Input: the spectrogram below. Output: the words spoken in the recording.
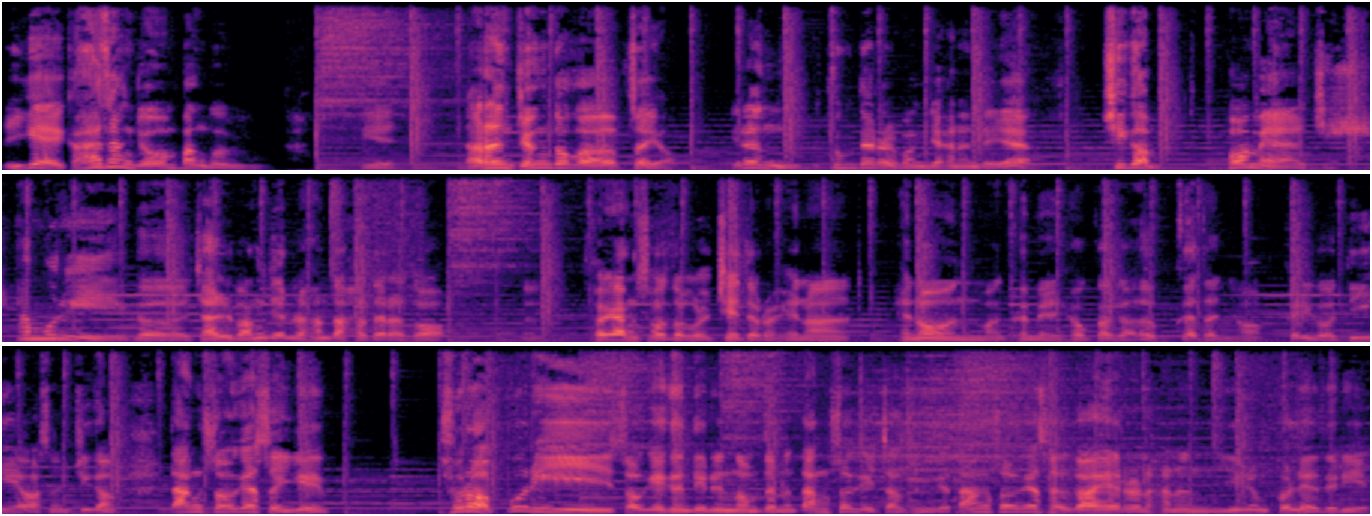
이게 가장 좋은 방법입니다. 이게 다른 정도가 없어요. 이런 흉대를 방지하는 데에 지금 봄에 아무리 그 잘 방제를 한다 하더라도 어, 토양 소독을 제대로 해놔 해놓은 만큼의 효과가 없거든요. 그리고 뒤에 와서는 지금 땅 속에서 이게 주로 뿌리 속에 건드리는 놈들은 땅 속에 있지 않습니까? 땅 속에서 가해를 하는 이런 벌레들이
